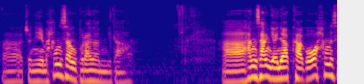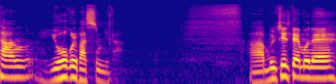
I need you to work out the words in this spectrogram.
아, 주님 항상 불안합니다. 아, 항상 연약하고 항상 유혹을 받습니다. 아, 물질 때문에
